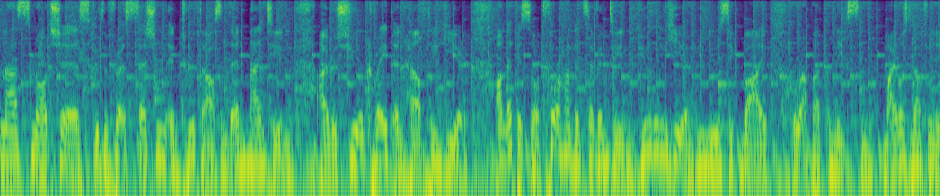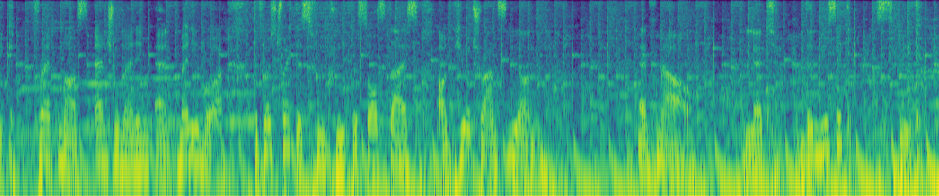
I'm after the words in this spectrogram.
buenas noches uh, to the first session in 2019. I wish you a great and healthy year. On episode 417, you will hear new music by Robert Nickson, Miroslav Vrlik, Fredd Moz, Andrew Manning, and many more. The first track is Phil Groot with Solstice on Pure Trance Neon. And now, let the music speak.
